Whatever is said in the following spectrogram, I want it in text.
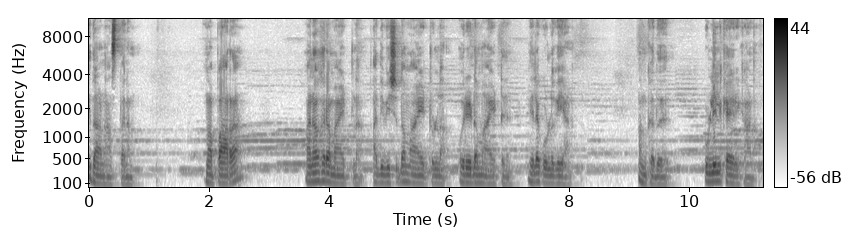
ഇതാണ് ആ സ്ഥലം. ആ പാറ മനോഹരമായിട്ടുള്ള അതിവിശുദ്ധമായിട്ടുള്ള ഒരിടമായിട്ട് നിലകൊള്ളുകയാണ്. നമുക്കത് ഉള്ളിൽ കയറി കാണാം.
